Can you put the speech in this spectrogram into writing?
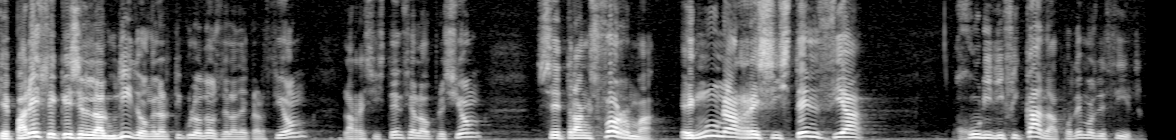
que parece que es el aludido en el artículo 2 de la Declaración, la resistencia a la opresión, se transforma en una resistencia juridificada, podemos decir,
